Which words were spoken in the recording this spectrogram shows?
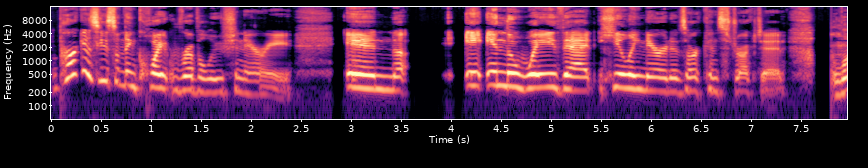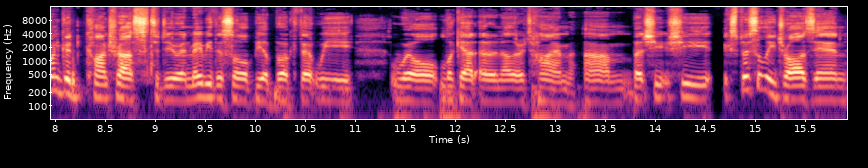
Perkins sees something quite revolutionary in in the way that healing narratives are constructed. One good contrast to do, and maybe this will be a book that we will look at at another time. Um, but she she explicitly draws in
